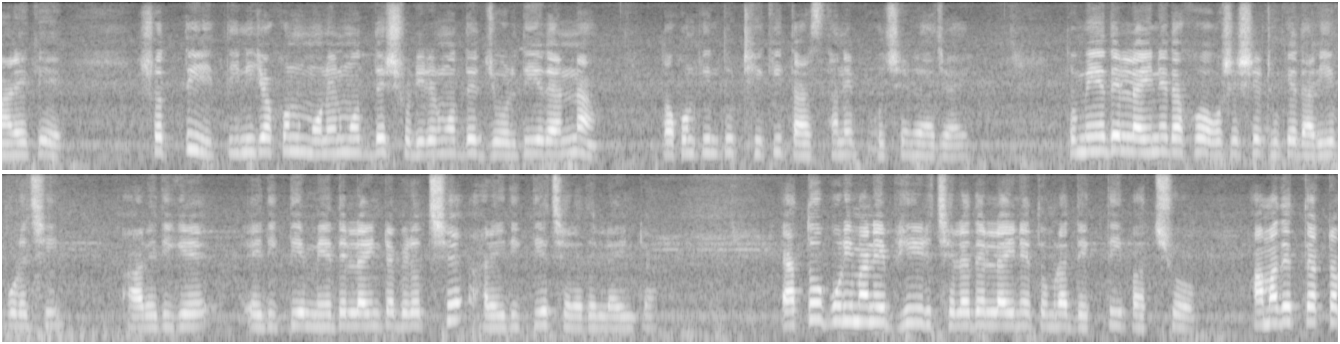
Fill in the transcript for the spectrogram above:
মারেকে। সত্যি, তিনি যখন মনের মধ্যে, শরীরের মধ্যে জোর দিয়ে দেন না, তখন কিন্তু ঠিকই তার স্থানে পৌঁছে দেওয়া যায়। তো মেয়েদের লাইনে দেখো, অবশেষে ঢুকে দাঁড়িয়ে পড়েছি। আর এদিকে এই দিক দিয়ে মেয়েদের লাইনটা বেরোচ্ছে, আর এই দিক দিয়ে ছেলেদের লাইনটা। এত পরিমাণে ভিড় ছেলেদের লাইনে তোমরা দেখতেই পাচ্ছ। আমাদের তো একটা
